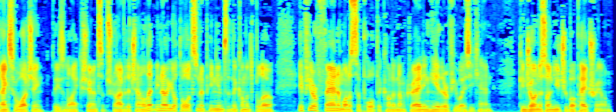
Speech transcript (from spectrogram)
Thanks for watching. Please like, share, and subscribe to the channel. Let me know your thoughts and opinions in the comments below. If you're a fan and want to support the content I'm creating here, there are a few ways you can. You can join us on YouTube or Patreon.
